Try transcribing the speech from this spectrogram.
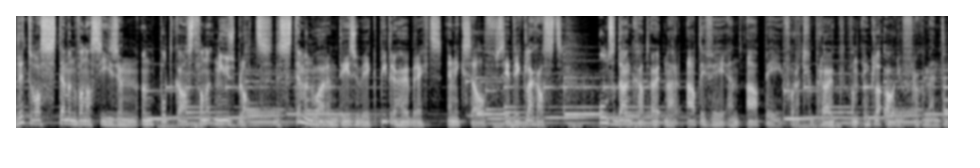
Dit was Stemmen van Assisen, een podcast van het Nieuwsblad. De stemmen waren deze week Pieter Huibrechts en ikzelf, Cedric Lagast. Onze dank gaat uit naar ATV en AP voor het gebruik van enkele audiofragmenten.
